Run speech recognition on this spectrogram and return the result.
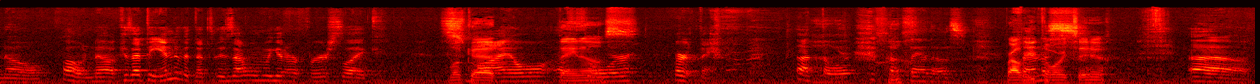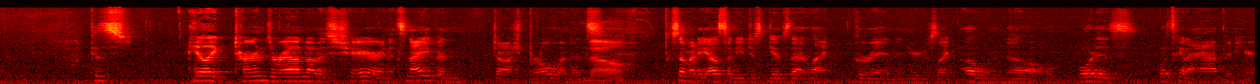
no, oh no, because at the end of it, that's is that when we get our first like Look at smile of Thanos. Thor or Thanos, not Thor, not Thanos. Probably Thanos. Thor too. Uh, because he like turns around on his chair and it's not even Josh Brolin. It's No. Somebody else, and he just gives that like grin, and you're just like, oh no, what is what's gonna happen here?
